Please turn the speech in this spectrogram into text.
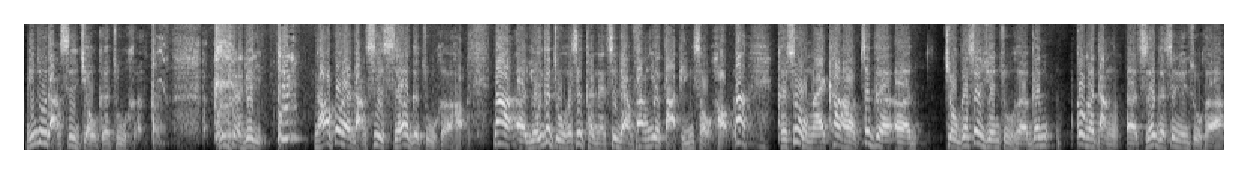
民主党是九个组合，对，然后共和党是十二个组合，哈，那呃有一个组合是可能是两方又打平手，好，那可是我们来看哈，这个呃九个胜选组合跟共和党呃十二个胜选组合啊，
